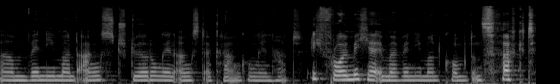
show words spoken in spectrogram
ähm, wenn jemand Angststörungen, Angsterkrankungen hat. Ich freue mich ja immer, wenn jemand kommt und sagt,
